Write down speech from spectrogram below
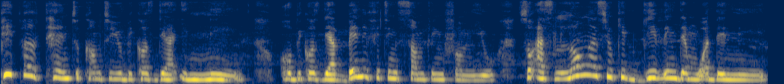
People tend to come to you because they are in need or because they are benefiting something from you. So as long as you keep giving them what they need,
